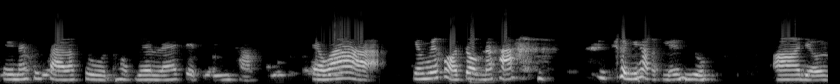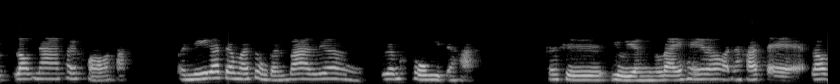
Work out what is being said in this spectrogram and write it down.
เป็นนักศึกษาหลักสูตร 6 เดือนและ 7 ปีค่ะ แต่ว่ายังไม่ขอจบนะคะยังอยากเล่นอยู่อ่าเดี๋ยวรอบหน้าค่อยขอค่ะ วันนี้ก็จะมาส่งกันบ้านเรื่องเรื่องโควิดอะค่ะ ก็คืออยู่อย่างไรให้รอดนะคะ แต่รอบ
